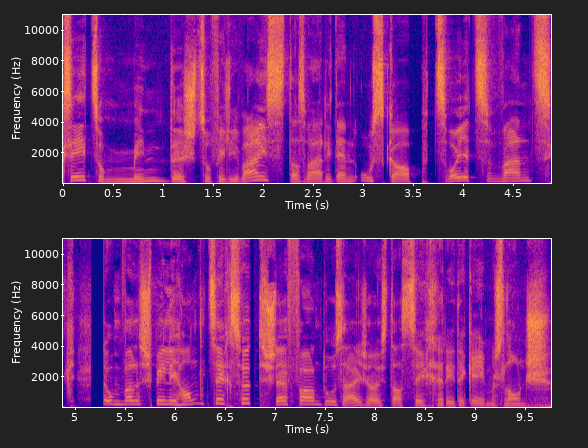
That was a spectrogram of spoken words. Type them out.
sehen, zumindest so viel ich weiß. Das wäre dann Ausgabe 22. Um welches Spiel handelt es sich heute? Stefan, du sagst uns das sicher in der Gamers Launch.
